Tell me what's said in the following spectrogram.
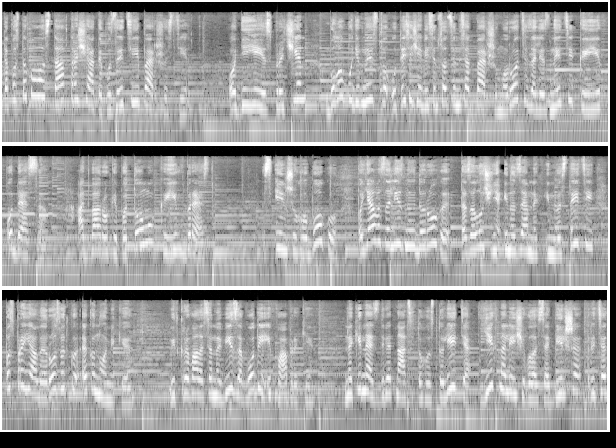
та поступово став втрачати позиції першості. Однією з причин було будівництво у 1871 році залізниці Київ-Одеса, а два роки по тому Київ-Брест. З іншого боку, поява залізної дороги та залучення іноземних інвестицій посприяли розвитку економіки. Відкривалися нові заводи і фабрики. На кінець 19 століття їх налічувалося більше 30.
